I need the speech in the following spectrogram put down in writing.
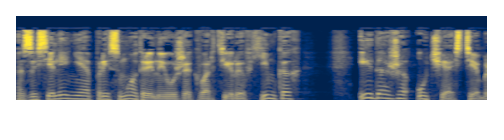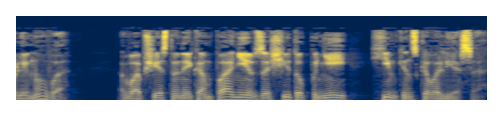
заселение присмотренной уже квартиры в Химках и даже участие Блинова в общественной кампании в защиту пней Химкинского леса.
